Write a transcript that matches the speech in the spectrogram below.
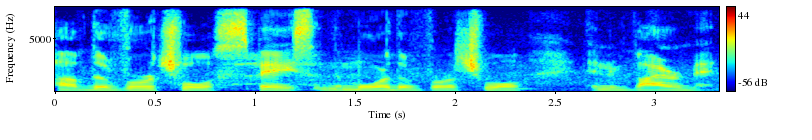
of the virtual space and the more the virtual environment.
